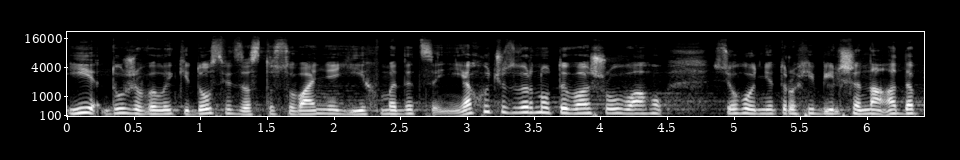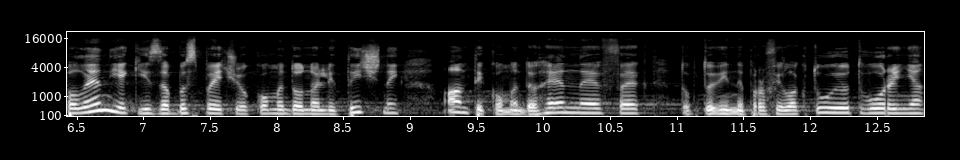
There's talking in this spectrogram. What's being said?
і дуже великий досвід застосування їх в медицині. Я хочу звернути вашу увагу сьогодні трохи більше на адапален, який забезпечує комедонолітичний, антикомедогенний ефект, тобто він не профілактує утворення,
